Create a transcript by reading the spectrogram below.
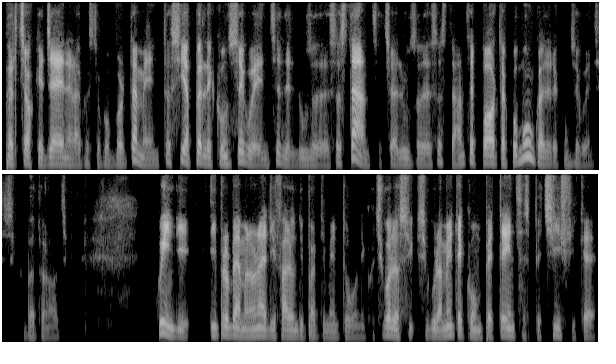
per ciò che genera questo comportamento, sia per le conseguenze dell'uso delle sostanze, cioè l'uso delle sostanze porta comunque a delle conseguenze psicopatologiche. Quindi il problema non è di fare un dipartimento unico, ci vogliono sicuramente competenze specifiche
